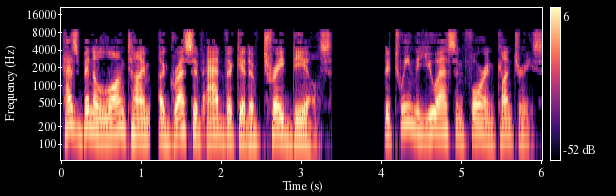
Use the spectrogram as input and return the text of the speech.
has been a longtime, aggressive advocate of trade deals between the U.S. and foreign countries.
